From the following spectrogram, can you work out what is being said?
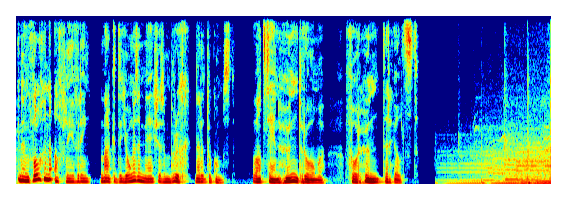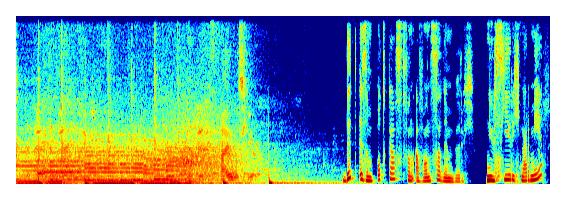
In een volgende aflevering maken de jongens en meisjes een brug naar de toekomst. Wat zijn hun dromen voor hun ter Hilst? I was here. Dit is een podcast van Avanza Limburg. Nieuwsgierig naar meer?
